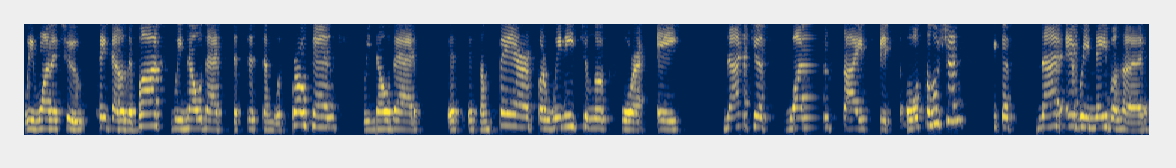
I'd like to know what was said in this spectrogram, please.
We wanted to think out of the box. We know that the system was broken. We know that it's, it's unfair, but we need to look for a not just one size fits all solution because not every neighborhood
